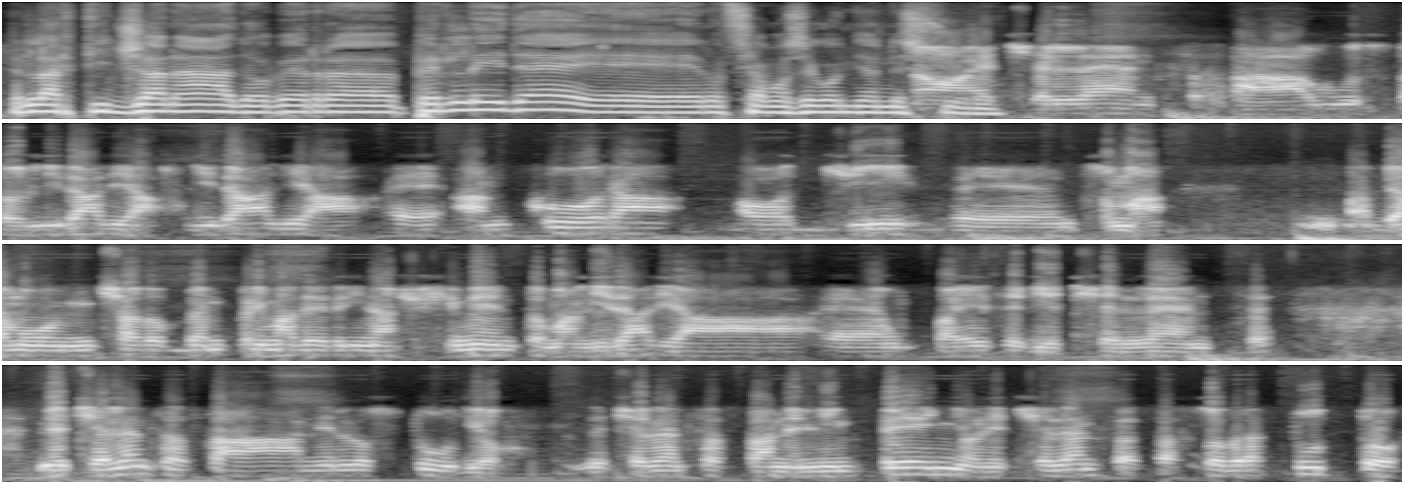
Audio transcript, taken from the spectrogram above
l'artigianato, per, per le idee non siamo secondi a nessuno. No, eccellenza, Augusto. L'Italia, l'Italia è ancora oggi, eh, insomma, abbiamo cominciato ben prima del Rinascimento, ma l'Italia è un paese di eccellenze. L'eccellenza sta nello studio, l'eccellenza sta nell'impegno, l'eccellenza sta soprattutto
